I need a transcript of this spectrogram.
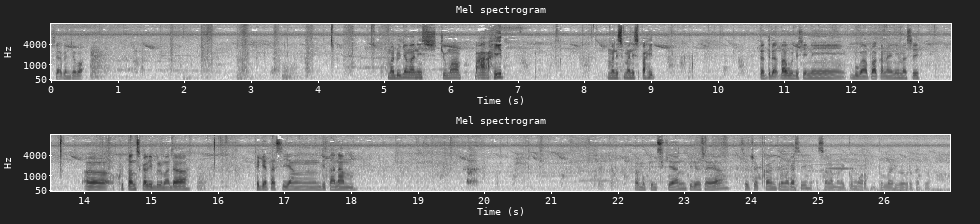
Saya akan coba. Madunya manis cuma pahit. Manis-manis pahit. Kita tidak tahu di sini bunga apa karena ini masih uh, hutan sekali belum ada vegetasi yang ditanam. Mungkin sekian video saya. Saya ucapkan terima kasih. Assalamualaikum warahmatullahi wabarakatuh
